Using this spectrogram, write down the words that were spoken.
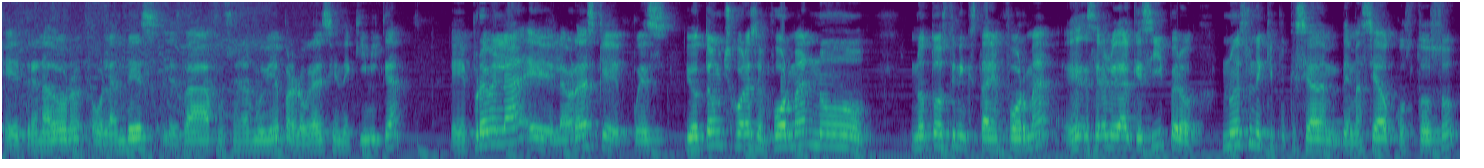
entrenador holandés les va a funcionar muy bien para lograr el 100 de química. Pruébenla, la verdad es que pues yo tengo muchos jugadores en forma, no, no todos tienen que estar en forma, sería lo ideal que sí, pero no es un equipo que sea demasiado costoso.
